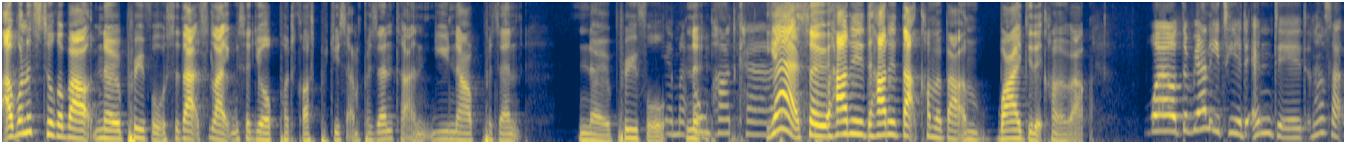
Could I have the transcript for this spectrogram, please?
I wanted to talk about no approval. So that's like we said, you're a podcast producer and presenter, and you now present no approval. yeah, my No- own podcast. Yeah. So how did how did that come about, and why did it come about? Well, the reality had ended, and I was like,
